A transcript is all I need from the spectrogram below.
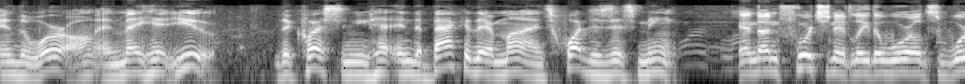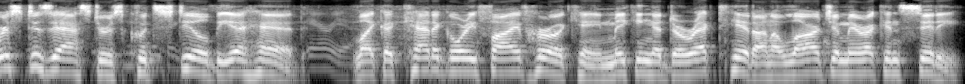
in the world and may hit you. The question you have in the back of their minds, what does this mean? And unfortunately, the world's worst disasters could still be ahead, like a Category 5 hurricane making a direct hit on a large American city.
